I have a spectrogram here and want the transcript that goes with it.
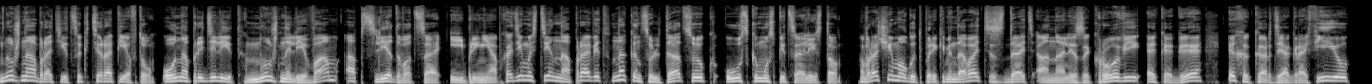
нужно обратиться к терапевту. Он определит, нужно ли вам обследоваться и при необходимости направит на консультацию к узкому специалисту специалисту. Врачи могут порекомендовать сдать анализы крови, ЭКГ, эхокардиографию,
